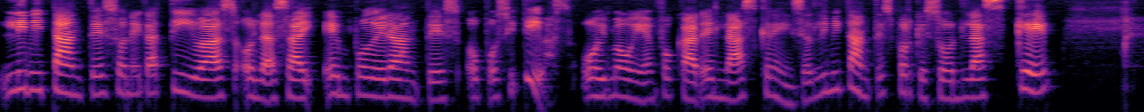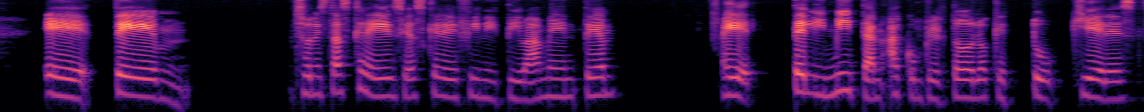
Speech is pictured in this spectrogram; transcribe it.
limitantes o negativas o las hay empoderantes o positivas. Hoy me voy a enfocar en las creencias limitantes porque son las que eh, te, mm, son estas creencias que definitivamente eh, te limitan a cumplir todo lo que tú quieres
